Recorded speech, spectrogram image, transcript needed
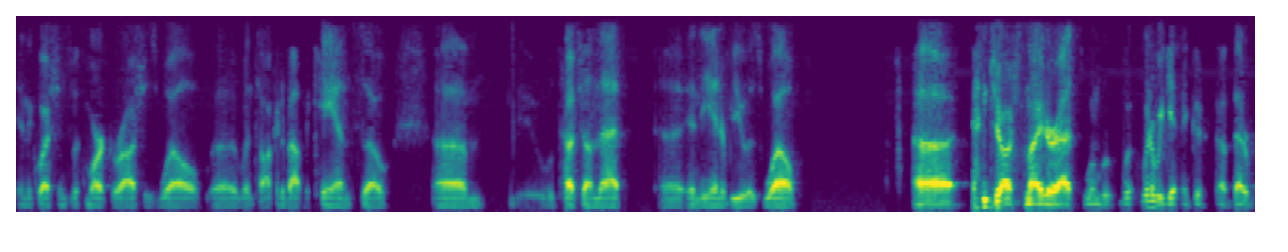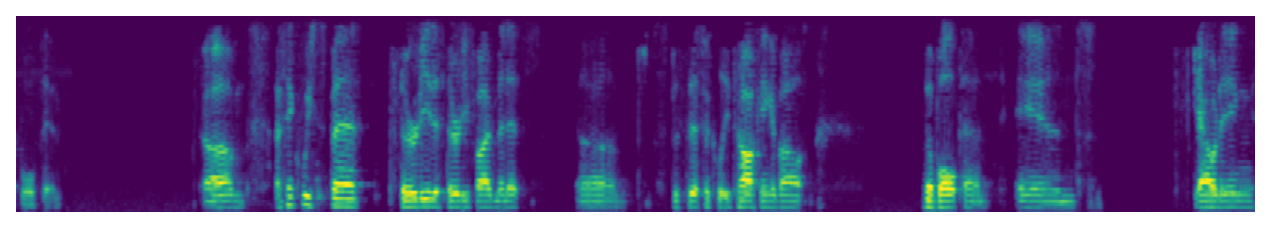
in the questions with Mark Garage as well uh, when talking about McCann. So um, we'll touch on that uh, in the interview as well. Uh, and Josh Snyder asked, when, when are we getting a good, a better bullpen? Um, I think we spent 30 to 35 minutes uh, specifically talking about the bullpen and scouting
